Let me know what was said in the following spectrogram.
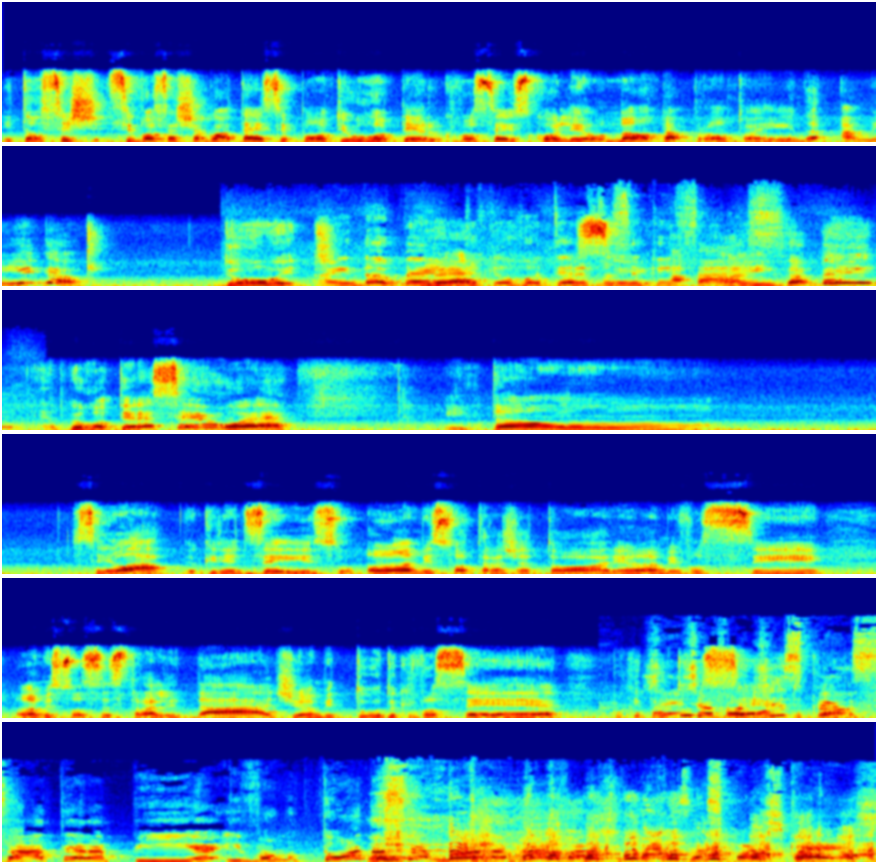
Então, se, se você chegou até esse ponto e o roteiro que você escolheu não tá pronto ainda, amiga, do it. Ainda bem, né? porque o roteiro é você Assim, quem faz. Ainda bem, é porque o roteiro é seu, é. Então, sei lá, eu queria dizer isso. Ame sua trajetória, ame você, ame sua ancestralidade, ame tudo que você é. Porque tá Gente, tudo eu vou certo, cara. dispensar a terapia e vamos toda semana gravar juntas esse podcast.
